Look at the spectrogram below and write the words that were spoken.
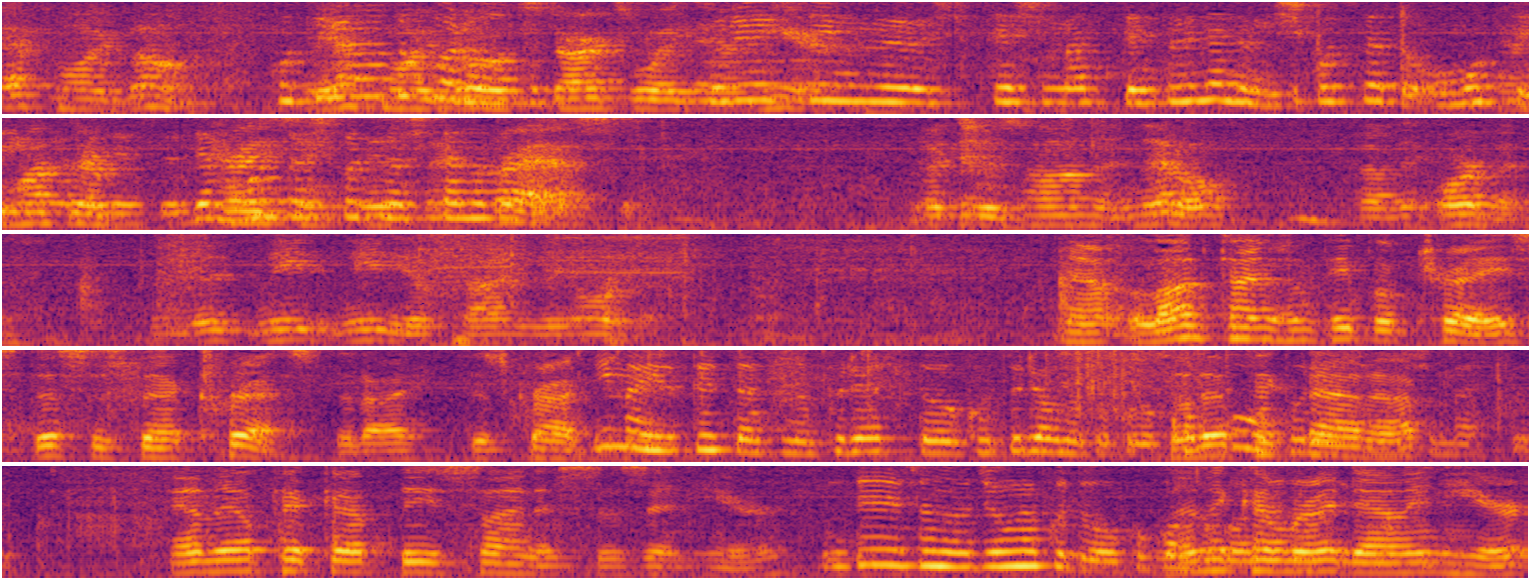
ethmoid bone. The ethmoid bone starts way down here. And what they're cresting is the crest, which is on the middle of the orbit, the medial side of the orbit. Now, a lot of times when people trace, this is that crest that I described. to 今 you. 言ってたそのプレスと骨量のところ So こ they'll こを pick トレー that シングします And they'll pick up these sinuses in here. でその上顎度をここの Then と they ころ come に right down in here,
